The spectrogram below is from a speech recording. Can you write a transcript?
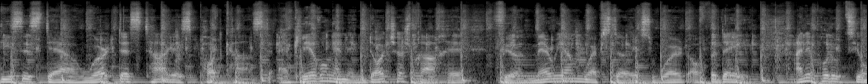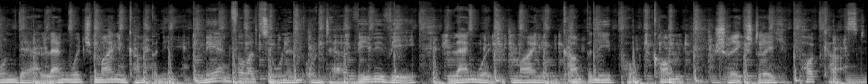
Dies ist der Word des Tages Podcast. Erklärungen in deutscher Sprache für Merriam-Webster's Word of the Day. Eine Produktion der Language Mining Company. Mehr Informationen unter www.languageminingcompany.com-podcast.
